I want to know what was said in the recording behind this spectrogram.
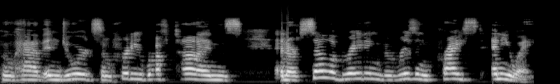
who have endured some pretty rough times and are celebrating the risen Christ anyway.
